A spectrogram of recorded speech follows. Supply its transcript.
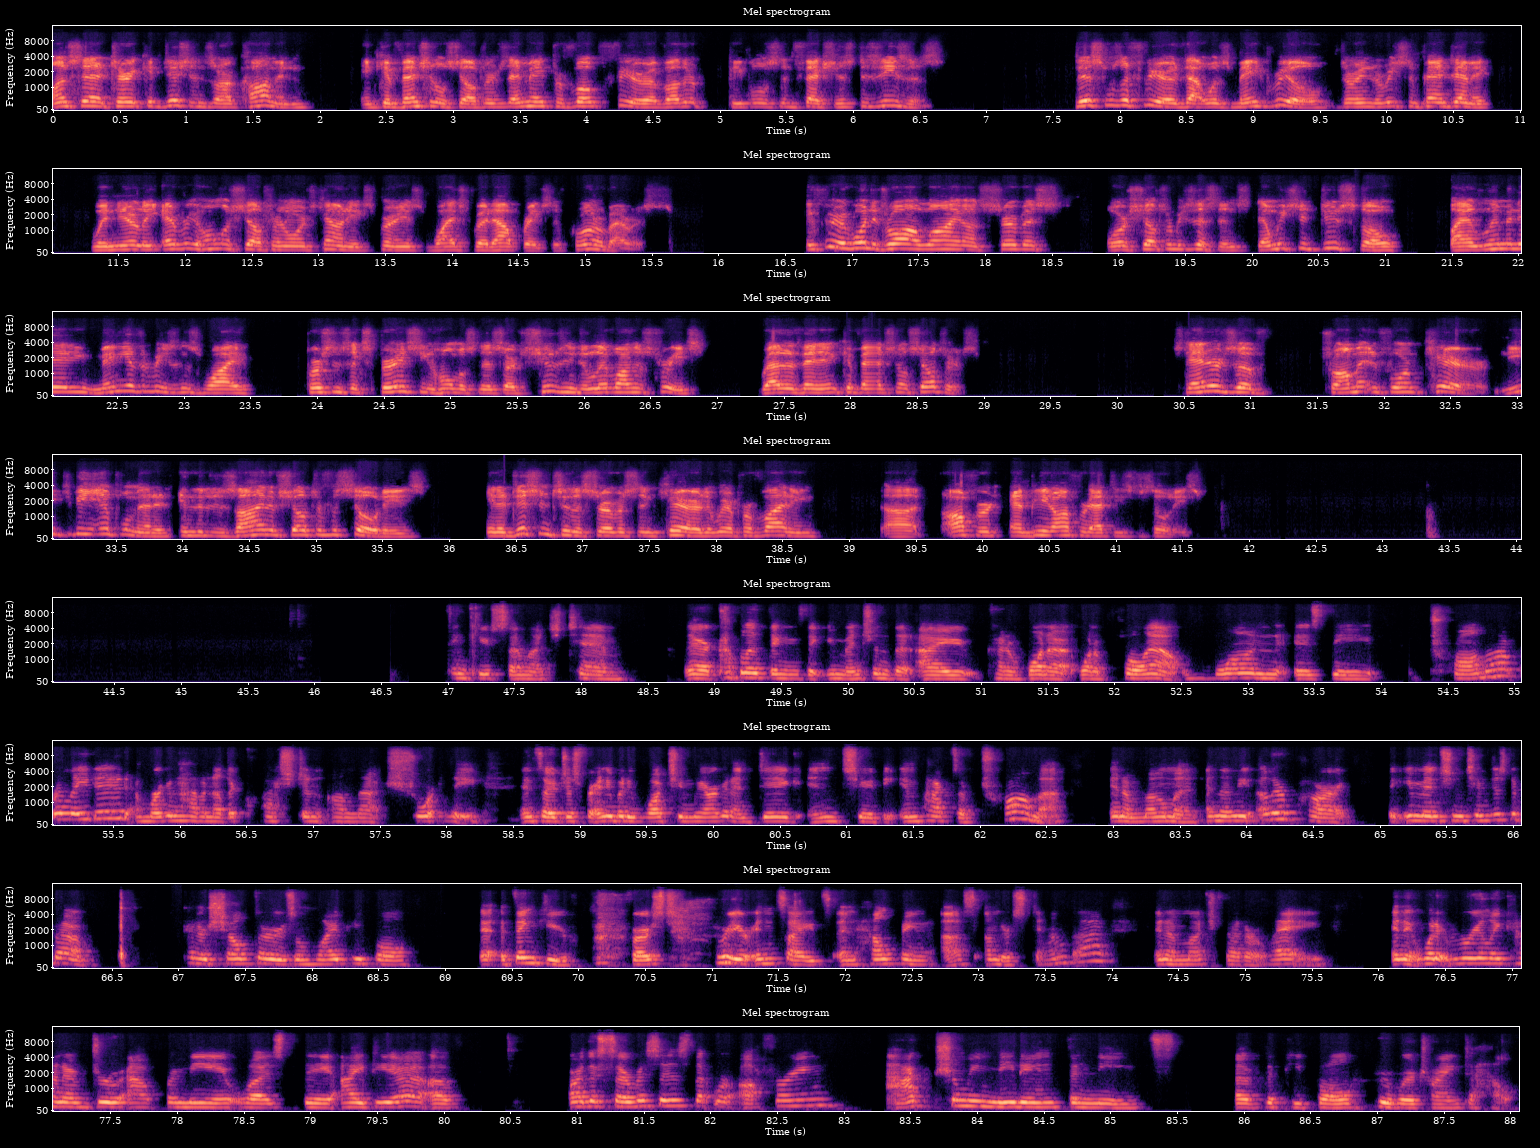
Unsanitary conditions are common in conventional shelters and may provoke fear of other people's infectious diseases. This was a fear that was made real during the recent pandemic when nearly every homeless shelter in Orange County experienced widespread outbreaks of coronavirus if we are going to draw a line on service or shelter resistance, then we should do so by eliminating many of the reasons why persons experiencing homelessness are choosing to live on the streets rather than in conventional shelters. Standards of trauma informed care need to be implemented in the design of shelter facilities, in addition to the service and care that we are providing, uh, offered and being offered at these facilities. Thank you so much, Tim. There are a couple of things that you mentioned that I kind of want to want to pull out. One is the trauma related, and we're going to have another question on that shortly. And so, just for anybody watching, we are going to dig into the impacts of trauma in a moment. And then the other part that you mentioned, Tim, just about kind of shelters and why people. Uh, thank you first for your insights and helping us understand that in a much better way. And it, what it really kind of drew out for me was the idea of are the services that we're offering actually meeting the needs of the people who we're trying to help?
